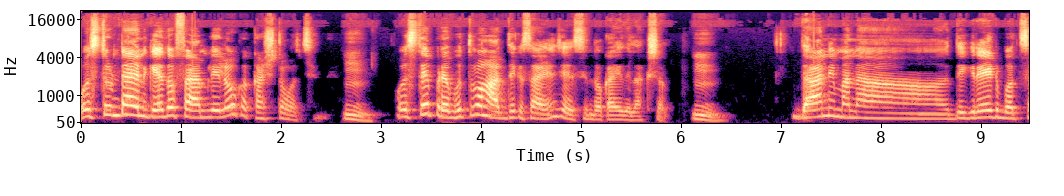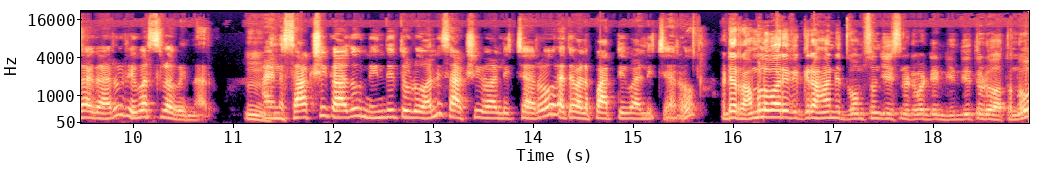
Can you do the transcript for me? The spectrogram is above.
వస్తుంటే ఆయనకి ఏదో ఫ్యామిలీలో ఒక కష్టం వచ్చింది. వస్తే ప్రభుత్వం ఆర్థిక సాయం చేసింది ఒక ఐదు లక్షలు. దాన్ని మన ది గ్రేట్ బొత్స గారు రివర్స్లో విన్నారు. ఆయన సాక్షి కాదు నిందితుడు అని సాక్షి వాళ్ళు ఇచ్చారో లేకపోతే వాళ్ళ పార్టీ వాళ్ళు ఇచ్చారో. అంటే రాములవారి విగ్రహాన్ని ధ్వంసం చేసినటువంటి నిందితుడు అతను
